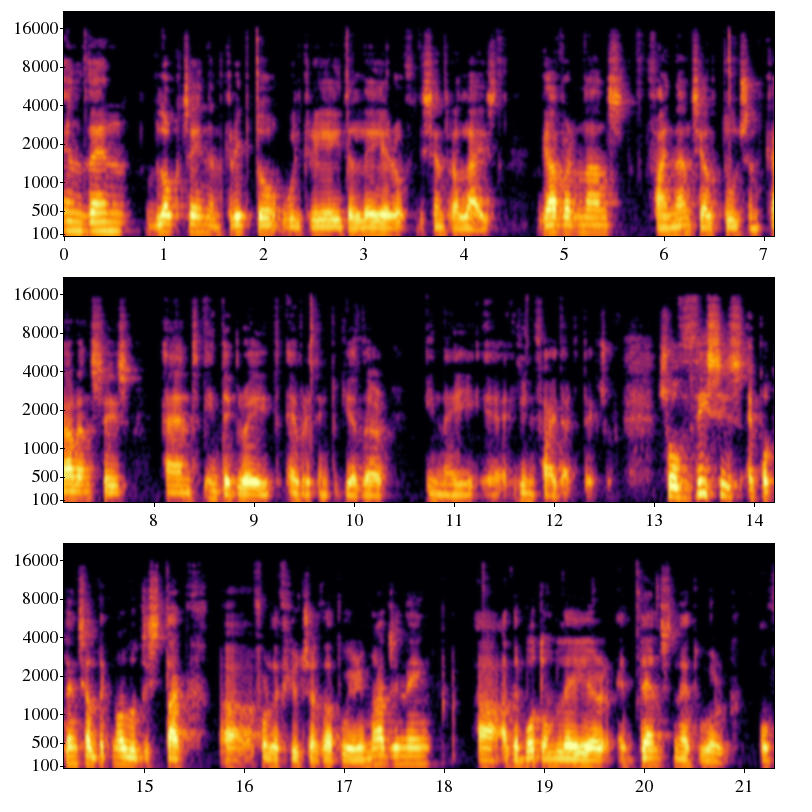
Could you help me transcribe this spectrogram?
and then blockchain and crypto will create a layer of decentralized governance, financial tools and currencies, and integrate everything together in a uh, unified architecture. So this is a potential technology stack uh, for the future that we're imagining. Uh, at the bottom layer, a dense network of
